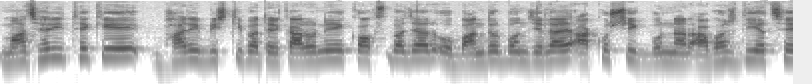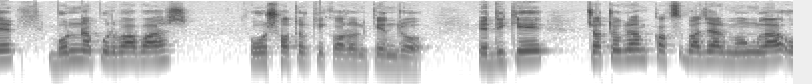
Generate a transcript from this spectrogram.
মাঝারি থেকে ভারী বৃষ্টিপাতের কারণে কক্সবাজার ও বান্দরবন জেলায় আকস্মিক বন্যার আভাস দিয়েছে বন্যা পূর্বাভাস ও সতর্কীকরণ কেন্দ্র। এদিকে চট্টগ্রাম, কক্সবাজার, মোংলা ও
